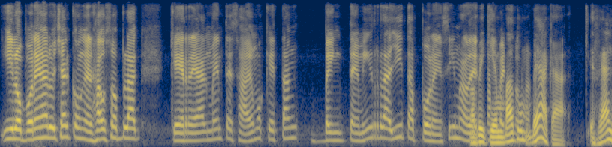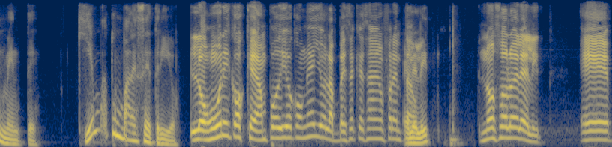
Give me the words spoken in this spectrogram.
y lo pones a luchar con el House of Black que realmente sabemos que están 20 mil rayitas por encima de... Papi, ¿quién va a Ve acá, realmente, ¿quién va a tumbar ese trío? Los únicos que han podido con ellos las veces que se han enfrentado. El Elite. No solo el Elite. Eh,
